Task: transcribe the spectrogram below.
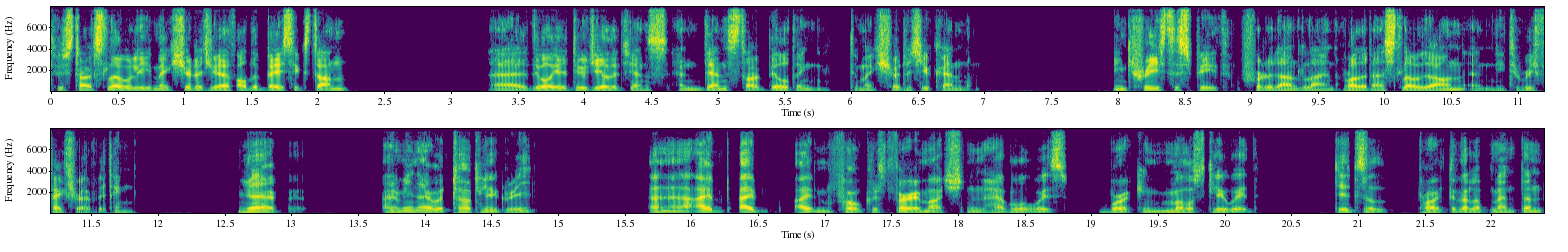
to start slowly, make sure that you have all the basics done, uh, do all your due diligence, and then start building to make sure that you can increase the speed further down the line rather than slow down and need to refactor everything. Yeah, I mean, I would totally agree. Uh, I, I, I'm focused very much and have always working mostly with digital product development and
